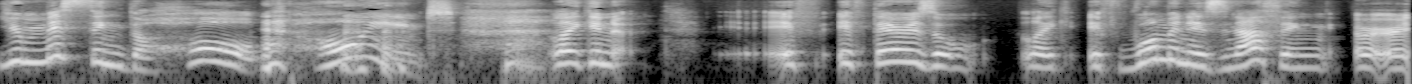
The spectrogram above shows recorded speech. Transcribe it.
you're missing the whole point like in if if there is a like if woman is nothing or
